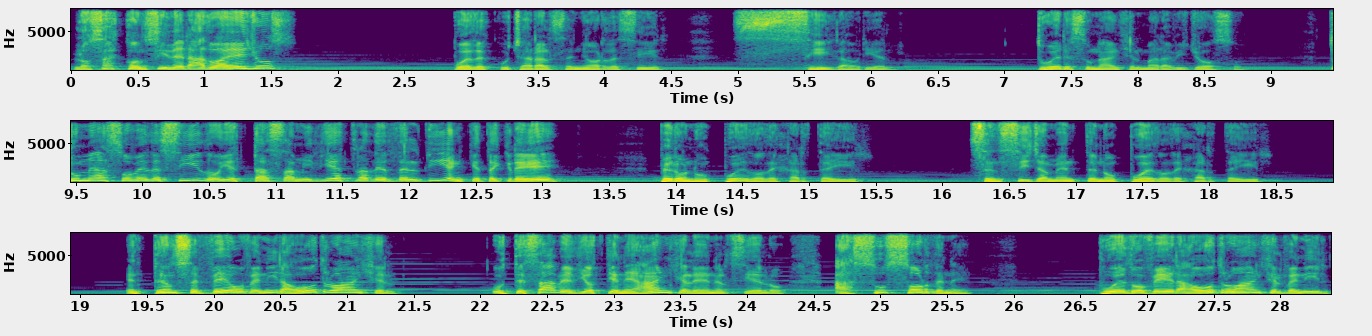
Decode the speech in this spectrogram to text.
¿Los has considerado a ellos? Puedo escuchar al Señor decir, sí, Gabriel, tú eres un ángel maravilloso. Tú me has obedecido y estás a mi diestra desde el día en que te creé, pero no puedo dejarte ir. Sencillamente no puedo dejarte ir. Entonces veo venir a otro ángel. Usted sabe, Dios tiene ángeles en el cielo, a sus órdenes. Puedo ver a otro ángel venir.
